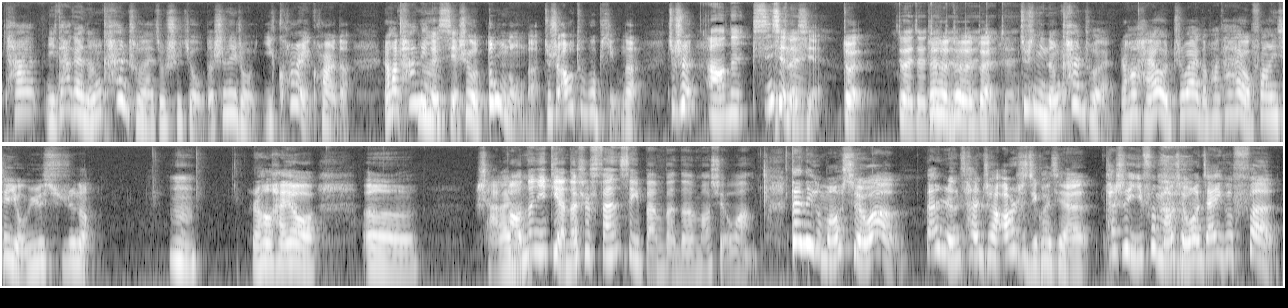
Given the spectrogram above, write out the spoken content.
它你大概能看出来，就是有的是那种一块儿一块儿的，然后它那个血是有洞洞的，就是凹凸不平的，就是啊，那新鲜的对血，对对对对对对对对，就是你能看出来。然后还有之外的话，它还有放一些鱿鱼须呢，嗯，然后还有嗯、啥来着？哦，那你点的是 fancy 版本的毛血旺，但那个毛血旺单人餐只要二十几块钱，它是一份毛血旺加一个饭，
